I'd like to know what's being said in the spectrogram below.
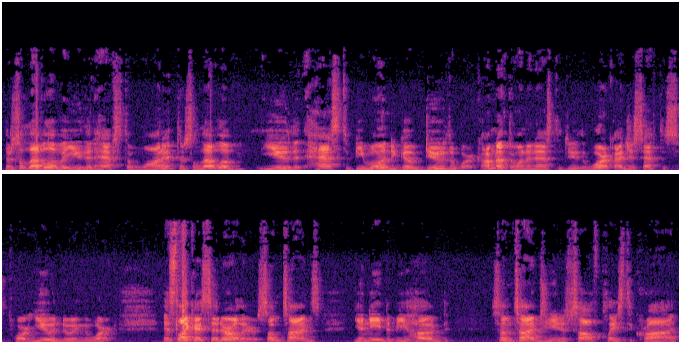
There's a level of a you that has to want it. There's a level of you that has to be willing to go do the work. I'm not the one that has to do the work. I just have to support you in doing the work. It's like I said earlier. Sometimes you need to be hugged. Sometimes you need a soft place to cry.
